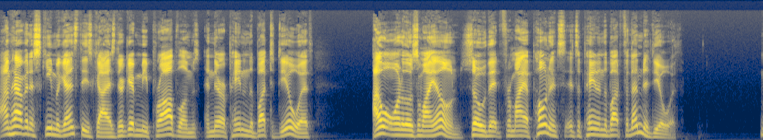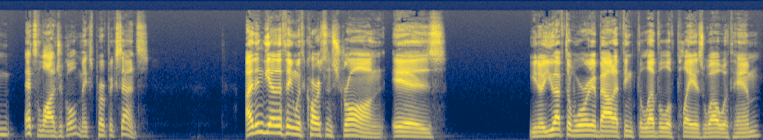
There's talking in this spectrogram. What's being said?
I'm having a scheme against these guys. They're giving me problems and they're a pain in the butt to deal with. I want one of those of my own so that for my opponents, it's a pain in the butt for them to deal with. That's logical, makes perfect sense. I think the other thing with Carson Strong is, you know, you have to worry about, I think, the level of play as well with him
